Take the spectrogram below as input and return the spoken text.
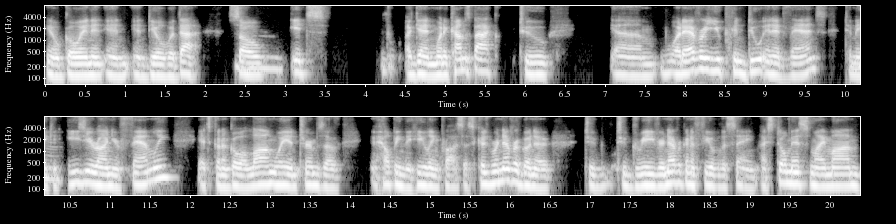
you know go in and and, and deal with that. So mm. it's again when it comes back to um, whatever you can do in advance to make mm. it easier on your family it's going to go a long way in terms of helping the healing process because we're never going to to to grieve you're never going to feel the same i still miss my mom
